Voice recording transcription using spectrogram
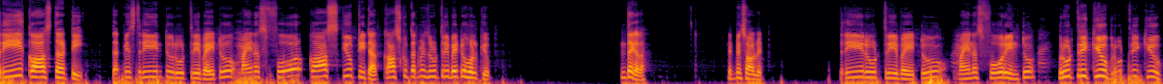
3 cos 30 that means 3 into root 3 by 2 minus 4 cos cube theta cos cube that means root 3 by 2 whole cube అంతే కదా let me solve it 3 root 3 by 2 minus 4 into root 3 cube root 3 cube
